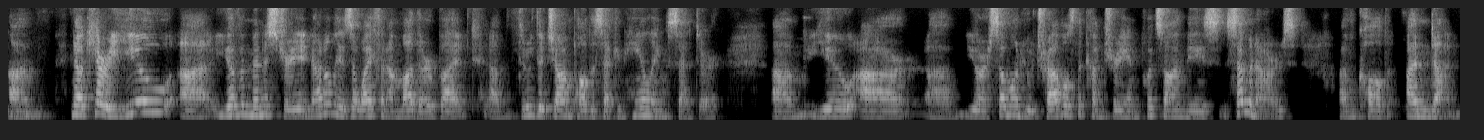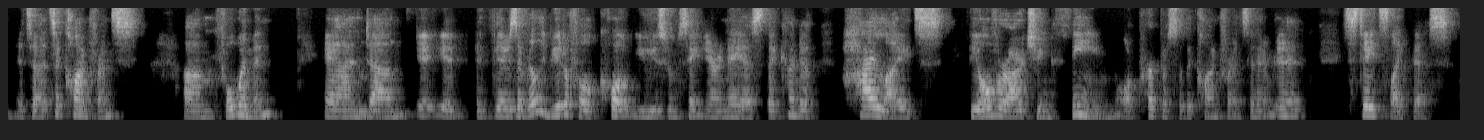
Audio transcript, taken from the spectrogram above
um, now, Carrie, you uh, you have a ministry not only as a wife and a mother, but um, through the John Paul II Healing Center. um, you are um, you are someone who travels the country and puts on these seminars um, called Undone. It's a it's a conference um, for women, and um, it, it, there's a really beautiful quote you use from Saint Irenaeus that kind of highlights the overarching theme or purpose of the conference, and it, and it states like this.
